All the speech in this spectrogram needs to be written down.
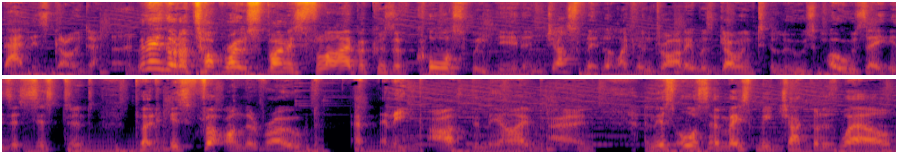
that is going to hurt. We then got a top rope Spanish fly because of course we did, and just when it looked like Andrade was going to lose, Jose, his assistant, put his foot on the rope and then he passed in the iPad. And this also makes me chuckle as well,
